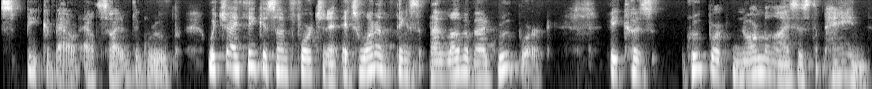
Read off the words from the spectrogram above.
speak about outside of the group, which I think is unfortunate. It's one of the things I love about group work because group work normalizes the pain.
